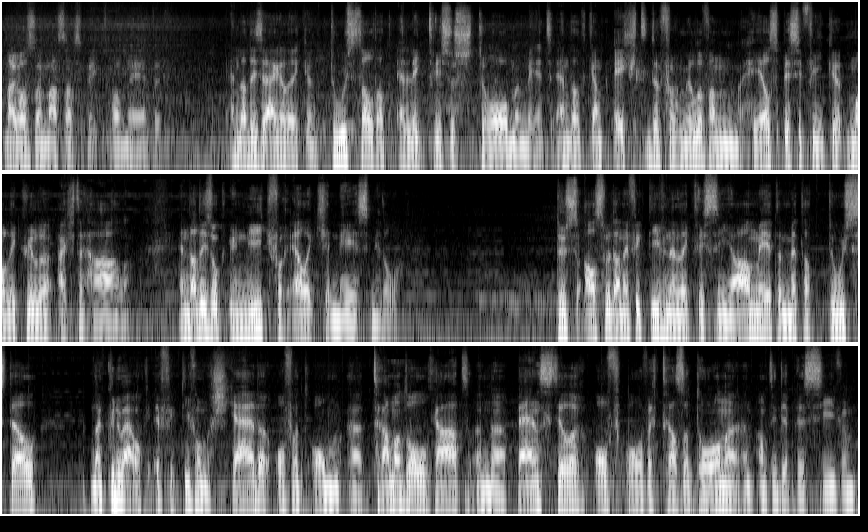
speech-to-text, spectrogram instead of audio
naar onze massaspectrometer. En dat is eigenlijk een toestel dat elektrische stromen meet. En dat kan echt de formule van heel specifieke moleculen achterhalen. En dat is ook uniek voor elk geneesmiddel. Dus als we dan effectief een elektrisch signaal meten met dat toestel, dan kunnen wij ook effectief onderscheiden of het om uh, tramadol gaat, een uh, pijnstiller, of over trazodone, een antidepressivum.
